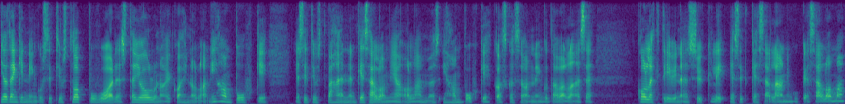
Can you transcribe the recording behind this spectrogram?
jotenkin niin sit just loppuvuodesta joulun aikoihin ollaan ihan puhki ja sitten just vähän ennen kesälomia ollaan myös ihan puhki, koska se on niin kuin tavallaan se kollektiivinen sykli ja sitten kesällä on niin kuin kesäloma.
